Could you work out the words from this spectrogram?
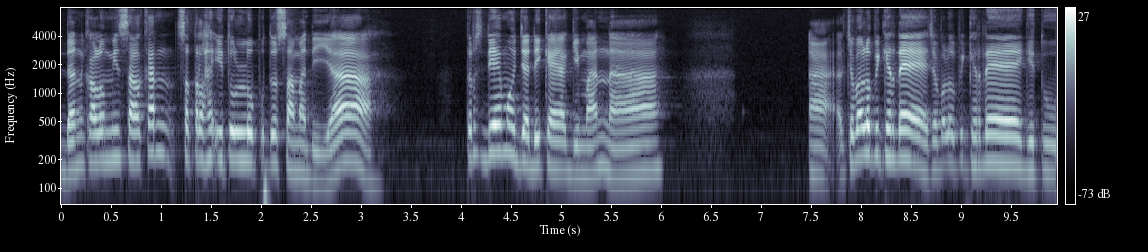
dan kalau misalkan setelah itu lu putus sama dia terus dia mau jadi kayak gimana? Nah coba lu pikir deh coba lu pikir deh gitu.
